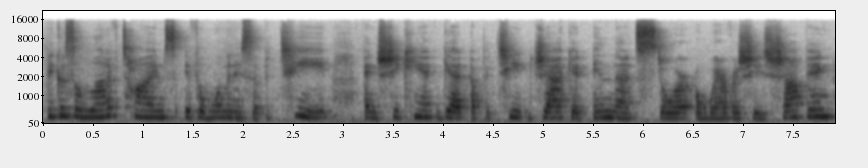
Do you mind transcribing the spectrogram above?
because a lot of times if a woman is a petite and she can't get a petite jacket in that store or wherever she's shopping,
